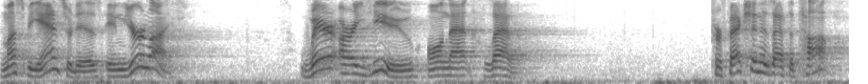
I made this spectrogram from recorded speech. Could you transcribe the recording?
must be answered is in your life, where are you on that ladder? Perfection is at the top,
